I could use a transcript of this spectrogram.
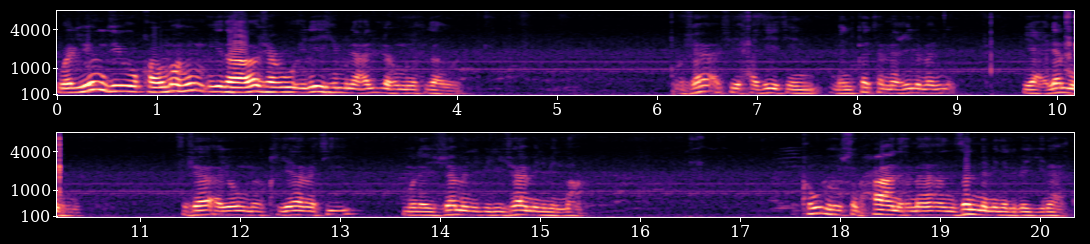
ولينذروا قومهم إذا رجعوا إليهم لعلهم يحذرون. وجاء في حديث من كتم علما يعلمه جاء يوم القيامة ملجما بلجام من نار. قوله سبحانه ما أنزلنا من البينات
